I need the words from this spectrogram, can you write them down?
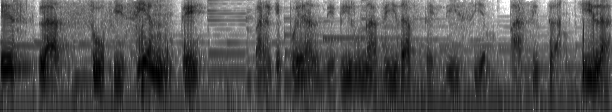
es la suficiente para que puedas vivir una vida feliz y en paz y tranquila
